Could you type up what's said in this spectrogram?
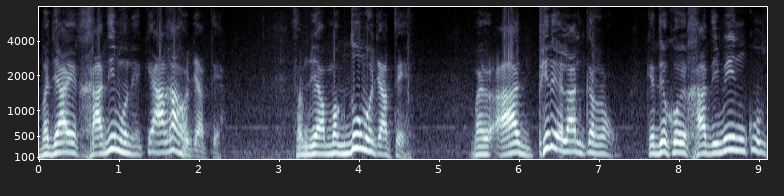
बजाय खादिम होने के आगा हो जाते हैं। समझे, आप मखदूम हो जाते हैं। मैं आज फिर ऐलान कर रहा हूँ कि देखो खादिमीन को,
